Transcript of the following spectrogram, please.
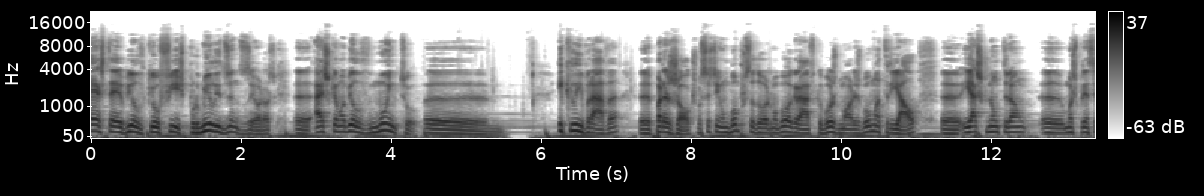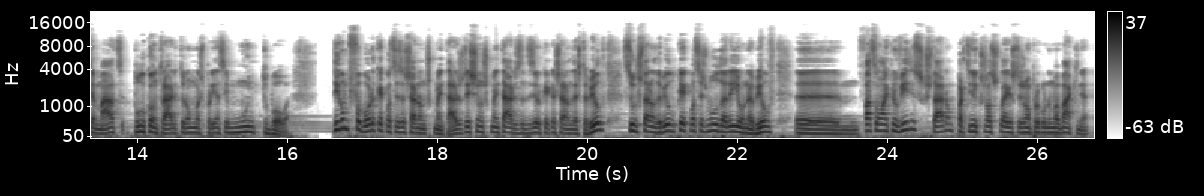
esta é a build que eu fiz por 1200 euros. Uh, acho que é uma build muito uh, equilibrada uh, para jogos. Vocês têm um bom processador, uma boa gráfica, boas memórias, bom material e acho que não terão uma experiência má, pelo contrário, terão uma experiência muito boa. Digam por favor o que é que vocês acharam nos comentários. Deixem nos comentários a dizer o que é que acharam desta build. Se gostaram da build, o que é que vocês mudariam na build. Uh, façam um like no vídeo se gostaram. Partilhem com os vossos colegas que estejam à procura de uma máquina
